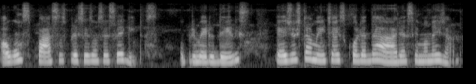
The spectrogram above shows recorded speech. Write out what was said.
alguns passos precisam ser seguidos. O primeiro deles é justamente a escolha da área a ser manejada.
